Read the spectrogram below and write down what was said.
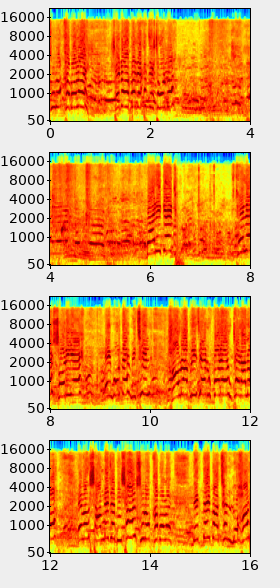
সুরক্ষা বলয় সেটা একবার দেখার চেষ্টা করব ব্যারিকেড ঠেলে সরিয়ে এই মুহূর্তে মিছিল হাওড়া ব্রিজের উপরে উঠে গেল এবং সামনে যে বিশাল সুরক্ষা বলয় দেখতেই পাচ্ছেন লোহার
